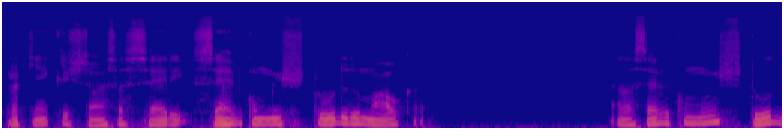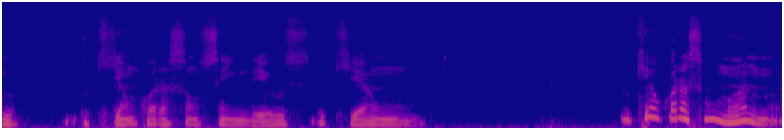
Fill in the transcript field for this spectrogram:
pra quem é cristão, essa série serve como um estudo do mal, cara. Ela serve como um estudo do que é um coração sem Deus, do que é um. do que é o coração humano,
